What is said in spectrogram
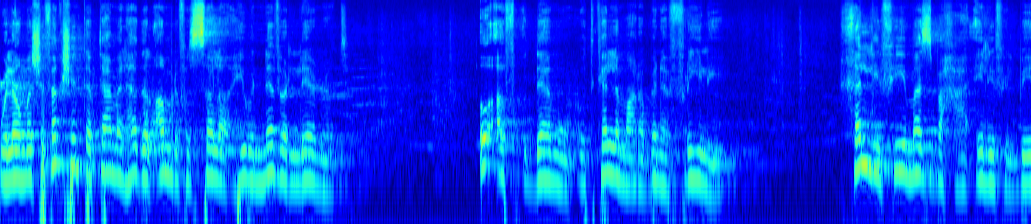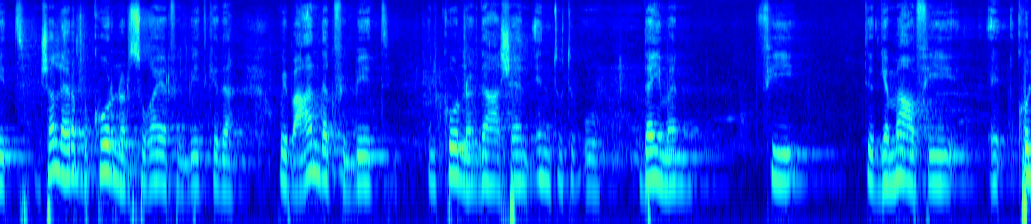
ولو ما شافكش أنت بتعمل هذا الأمر في الصلاة he will never learn it. اقف قدامه واتكلم مع ربنا freely خلي في مذبح عائلي في البيت. ان شاء الله يا رب corner صغير في البيت كده. ويبقى عندك في البيت ال corner ده عشان أنتوا تبقوا دايما في تتجمعوا فيه كل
